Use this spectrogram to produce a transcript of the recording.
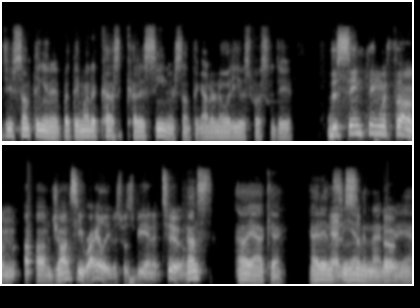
do something in it, but they might have cut cut a scene or something. I don't know what he was supposed to do. The same thing with um um John C. Reilly was supposed to be in it too. John's, oh yeah, okay. I didn't And see him so- in that either. Yeah.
